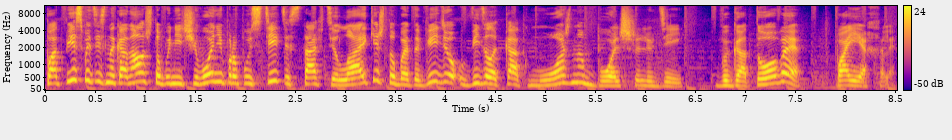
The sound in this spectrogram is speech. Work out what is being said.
Подписывайтесь на канал, чтобы ничего не пропустить, и ставьте лайки, чтобы это видео увидело как можно больше людей. Вы готовы? Поехали!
